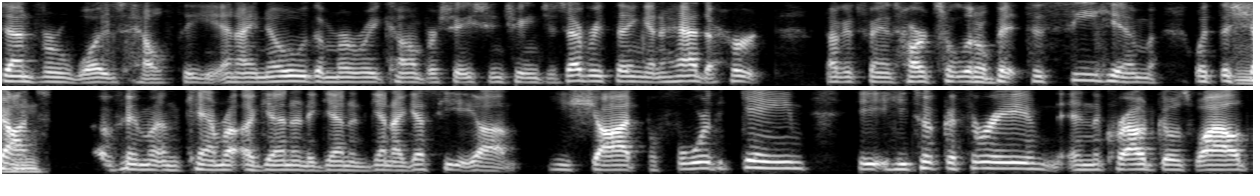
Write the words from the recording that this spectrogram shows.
Denver was healthy, and I know the Murray conversation changes everything, and it had to hurt Nuggets fans' hearts a little bit to see him with the mm-hmm. shots of him on camera again and again and again. I guess he uh, he shot before the game. He he took a three, and the crowd goes wild.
